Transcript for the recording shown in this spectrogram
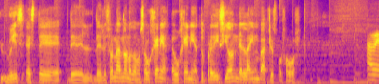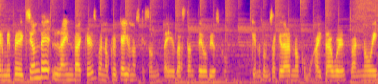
Luis, este, de, de Luis Fernando, nos vamos a Eugenia. Eugenia, tu predicción de linebackers, por favor. A ver, mi predicción de linebackers, bueno, creo que hay unos que son eh, bastante obvios con que nos vamos a quedar, ¿no? Como Hightower, Van Noy,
